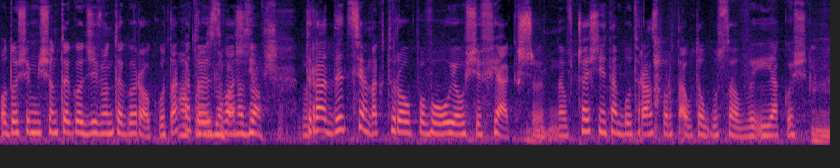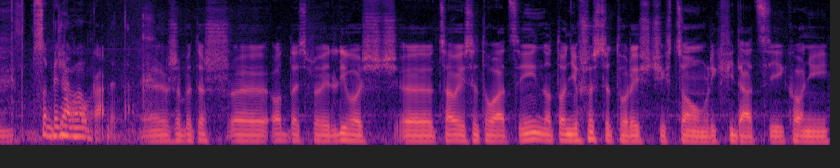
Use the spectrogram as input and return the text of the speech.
Od 89 roku. Taka A, to, to jest właśnie tradycja, na którą powołują się fiakrzy. No, wcześniej tam był transport autobusowy i jakoś sobie Działał. dawał radę. Tak. E, Żeby też e, oddać sprawiedliwość e, całej sytuacji, no to nie wszyscy turyści chcą likwidacji koni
